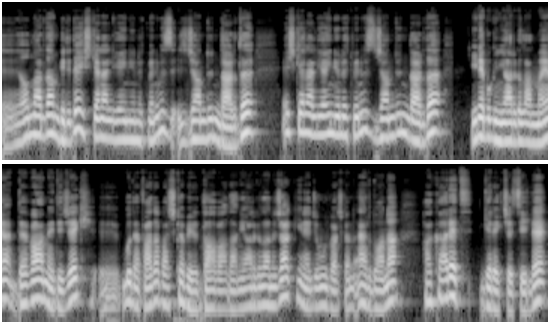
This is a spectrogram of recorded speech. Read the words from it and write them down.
Ee, onlardan biri de eş genel yayın yönetmenimiz Can Dündar'dı. Eş genel yayın yönetmenimiz Can Dündar da yine bugün yargılanmaya devam edecek. Ee, bu defa da başka bir davadan yargılanacak. Yine Cumhurbaşkanı Erdoğan'a hakaret gerekçesiyle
